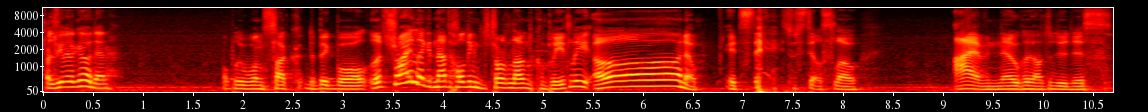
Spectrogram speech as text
Let's give it a go then. Hopefully we won't suck the big ball. Let's try like not holding the throttle down completely. Oh no, it's, it's still slow. I have no clue how to do this.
